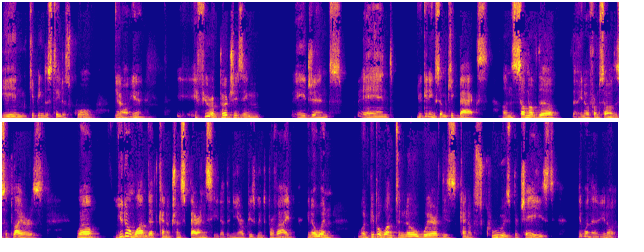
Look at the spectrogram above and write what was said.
in keeping the status quo. Yeah. You know, if you're a purchasing agent and you're getting some kickbacks on some of the, you know, from some of the suppliers, well, you don't want that kind of transparency that an ERP is going to provide. You know, when when people want to know where this kind of screw is purchased, they want to, you know,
